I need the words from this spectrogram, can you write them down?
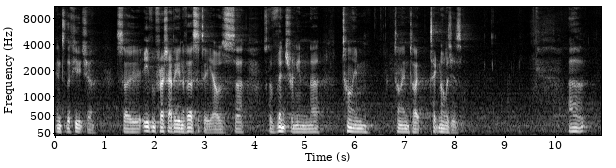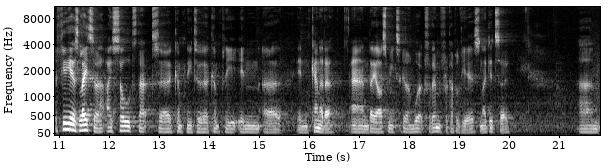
into the future. So even fresh out of university, I was uh, sort of venturing in uh, time, time type technologies. Uh, a few years later, I sold that uh, company to a company in, uh, in Canada, and they asked me to go and work for them for a couple of years, and I did so. Um,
